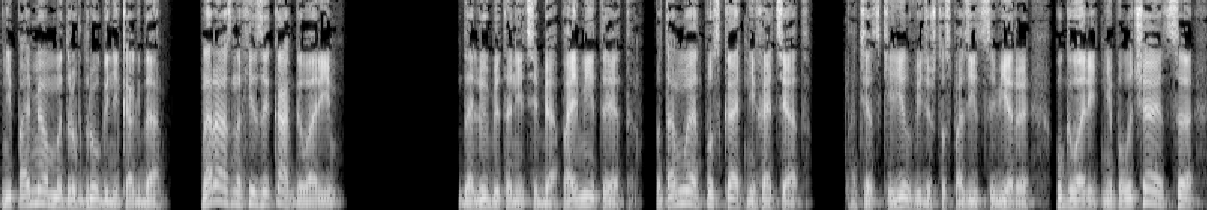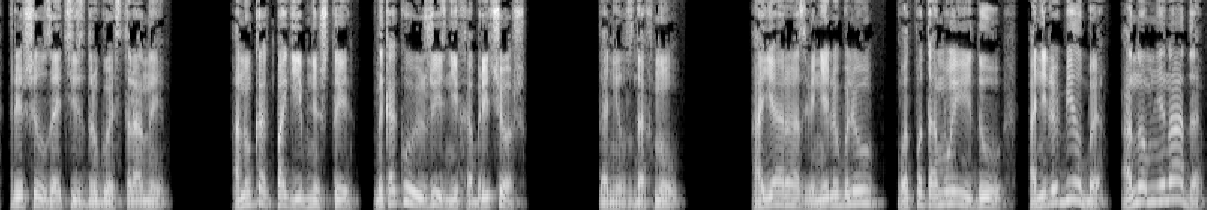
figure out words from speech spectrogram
Не поймем мы друг друга никогда. На разных языках говорим. Да любят они тебя, пойми ты это. Потому и отпускать не хотят. Отец Кирилл, видя, что с позиции веры уговорить не получается, решил зайти с другой стороны. «А ну как погибнешь ты? На какую жизнь их обречешь?» Данил вздохнул. «А я разве не люблю? Вот потому и иду. А не любил бы? Оно мне надо.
